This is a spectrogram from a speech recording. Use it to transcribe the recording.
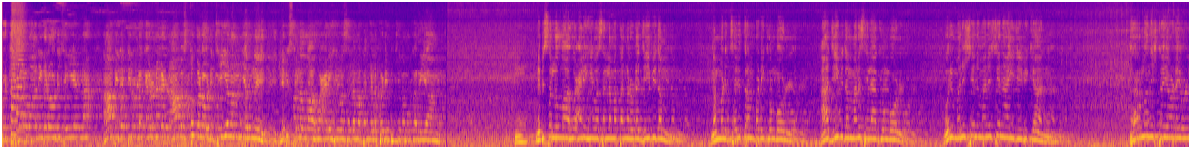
പക്ഷപാതികളോട് ചെയ്യേണ്ട ആ വിധത്തിലുള്ള കരുണകൾ ആ വസ്തുക്കളോട് ചെയ്യണം എന്ന് നബി സല്ലല്ലാഹു അലൈഹി വസല്ലമ തങ്ങൾ പഠിപ്പിച്ചു നമുക്കറിയാം. നബി സല്ലല്ലാഹു അലൈഹി വസല്ലമ തങ്ങളുടെ ജീവിതം നമ്മൾ ചരിത്രം പഠിക്കുമ്പോൾ ആ ജീവിതം മനസ്സിലാക്കുമ്പോൾ ഒരു മനുഷ്യന് മനുഷ്യനായി ജീവിക്കാൻ ധർമ്മനിഷ്ഠയോടെയുള്ള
